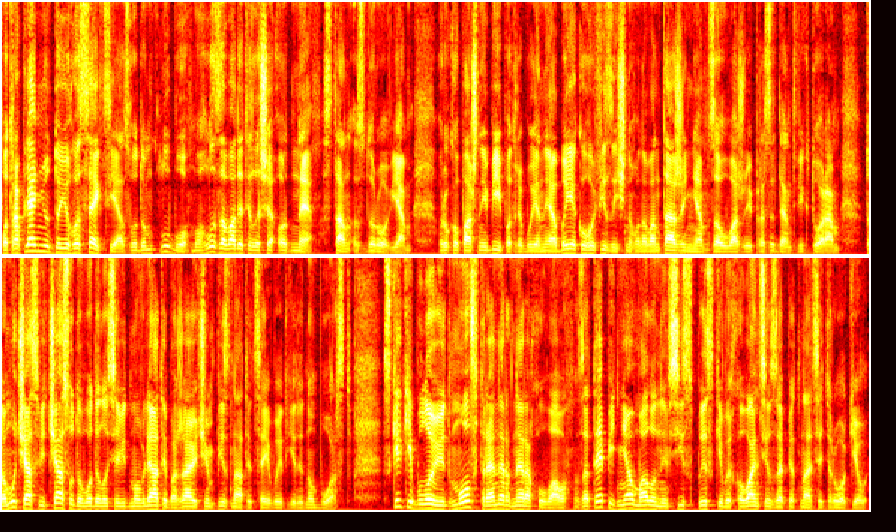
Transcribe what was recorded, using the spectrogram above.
Потраплянню до його секції, а згодом клубу, могло завадити лише одне стан здоров'я. Рукопашний бій потребує неабиякого фізичного навантаження, зауважує президент Віктора. Тому час від часу доводилося відмовляти бажаючим пізнати цей вид єдиноборств. Скільки було відмов, тренер не рахував. Зате підняв мало не всі списки вихованців за 15 років.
